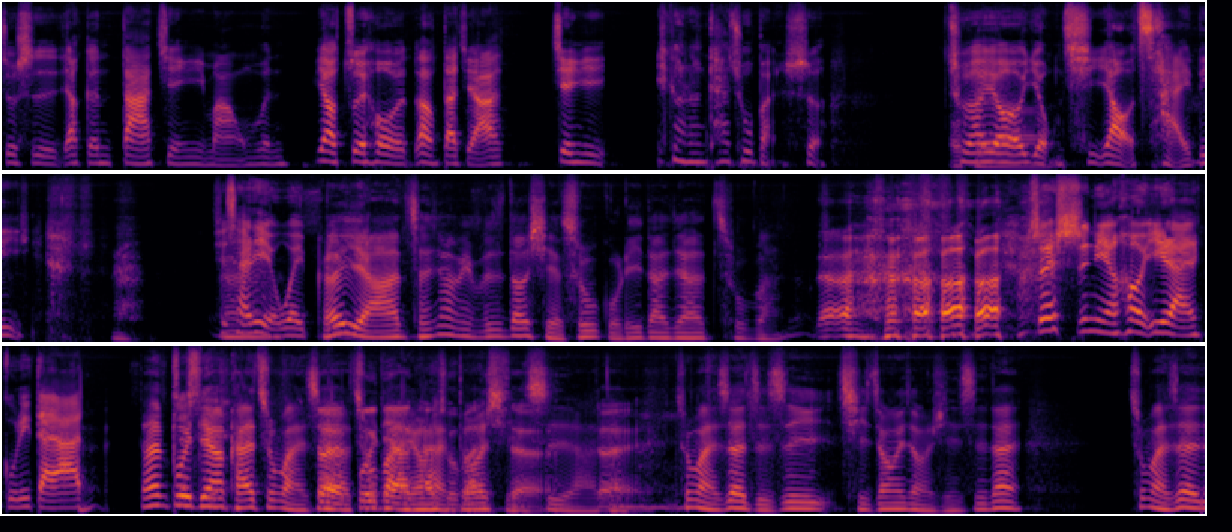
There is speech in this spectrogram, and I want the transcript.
就是要跟大家建议嘛？我们要最后让大家建议一个人开出版社。除了要有勇气，要有财力，其实财力也未必、嗯、可以啊。陈向明不是都写书鼓励大家出版，所以十年后依然鼓励大家、就是。但是不一定要开出版社，出版有很多形式啊。对，对出版社只是其中一种形式，但出版社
